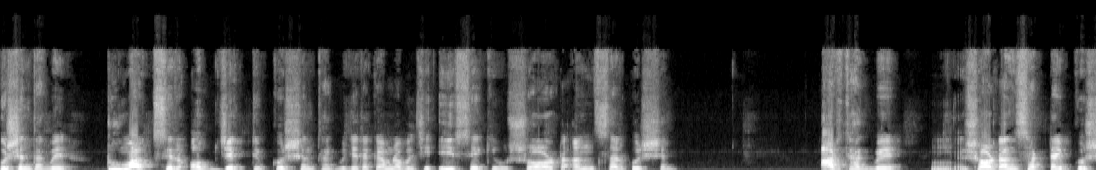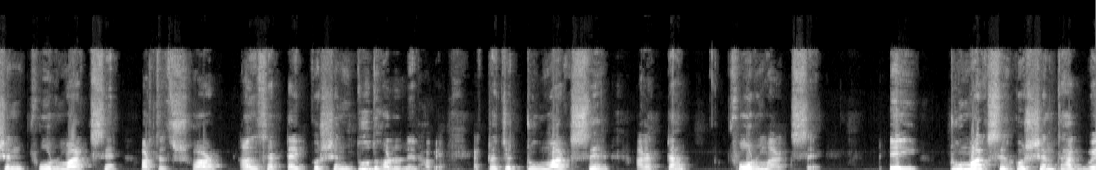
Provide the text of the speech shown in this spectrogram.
কোশ্চেন থাকবে টু মার্কসের অবজেক্টিভ কোশ্চেন থাকবে, যেটাকে আমরা বলছি এসে কিউ শর্ট আনসার কোয়েশ্চেন আর থাকবে short answer type question four মার্কসে অর্থাৎ শর্ট আনসার টাইপ কোশ্চেন দু ধরনের হবে। একটা হচ্ছে টু মার্কসের আর একটা ফোর মার্কসের এই টু মার্কসের কোশ্চেন থাকবে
